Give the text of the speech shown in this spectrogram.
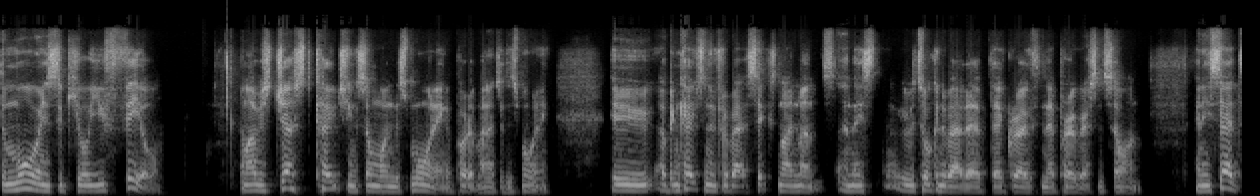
the more insecure you feel. And I was just coaching someone this morning, a product manager this morning, who I've been coaching them for about six, nine months. And they we were talking about their, their growth and their progress and so on. And he said,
